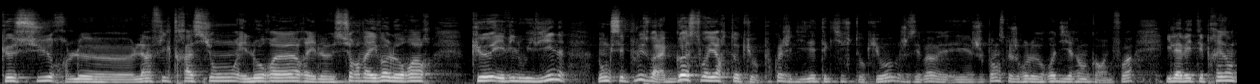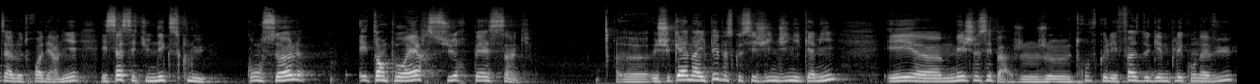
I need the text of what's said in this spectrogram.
que sur l'infiltration et l'horreur et le survival horror que Evil Within. Donc c'est plus voilà Ghostwire Tokyo. Pourquoi j'ai dit Détective Tokyo? Je sais pas et je pense que je le redirai encore une fois. Il avait été présenté à l'E3 dernier et ça c'est une exclue console et temporaire sur PS5. Euh, je suis quand même hypé parce que c'est Shinji Mikami et euh, mais je sais pas, je, trouve que les phases de gameplay qu'on a vues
